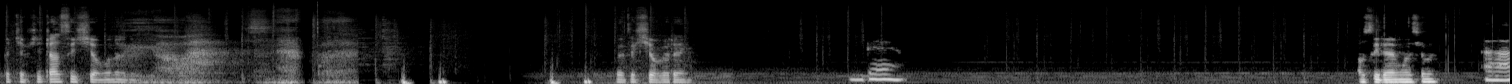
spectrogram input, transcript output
ไปเก็บคีย์การ์ดสีเขียวมาหน่อยดิ เหลือแต่เขียวกับแดงสีแดงเอาสีแดงมาใช่ไหมอะฮะ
